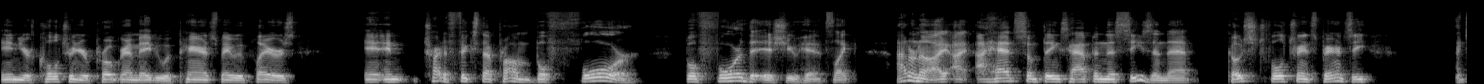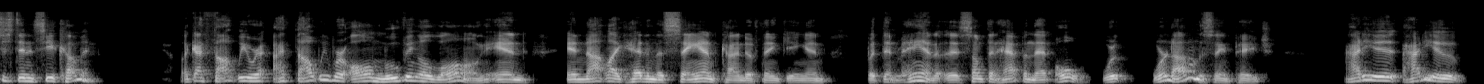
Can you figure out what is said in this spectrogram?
in your culture and your program, maybe with parents, maybe with players, and, and try to fix that problem before before the issue hits. Like I don't know, I, I I had some things happen this season that coached full transparency. I just didn't see it coming. Like I thought we were, I thought we were all moving along and and not like head in the sand kind of thinking. And but then, man, uh, something happened that oh, we're we're not on the same page how do you how do you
